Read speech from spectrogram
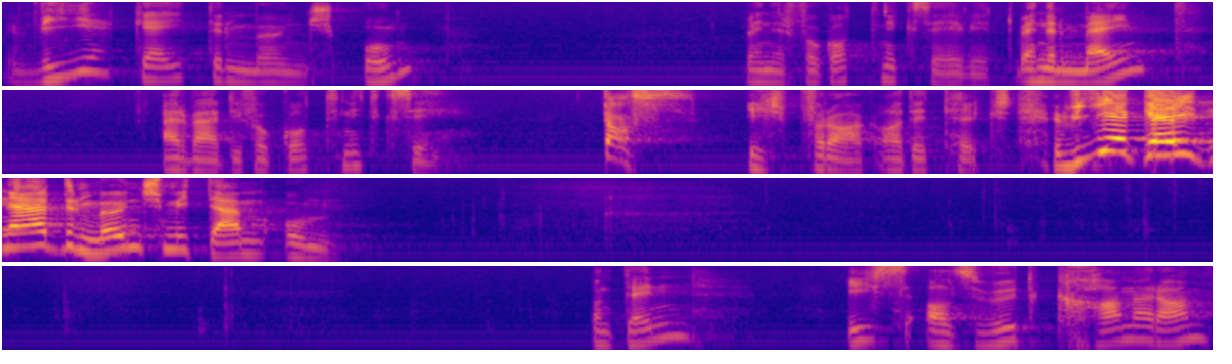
wie geht der Mensch um, wenn er von Gott nicht gesehen wird? Wenn er meint, er werde von Gott nicht gesehen. Das ist die Frage an den Text. Wie geht der Mensch mit dem um? Und dann ist es, als würde die Kamera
